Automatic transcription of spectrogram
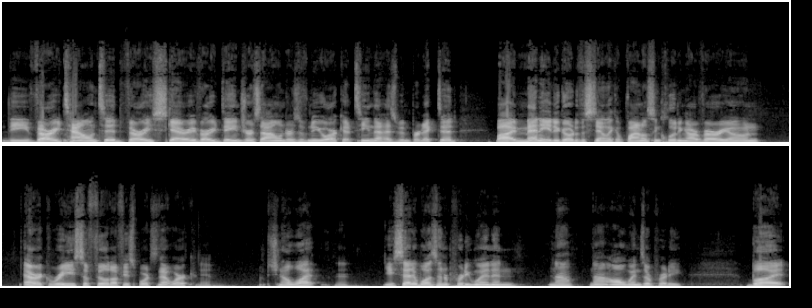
the very talented, very scary, very dangerous Islanders of New York, a team that has been predicted by many to go to the Stanley Cup Finals, including our very own Eric Reese of Philadelphia Sports Network. Yeah. But you know what? You said it wasn't a pretty win, and no, not all wins are pretty. But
